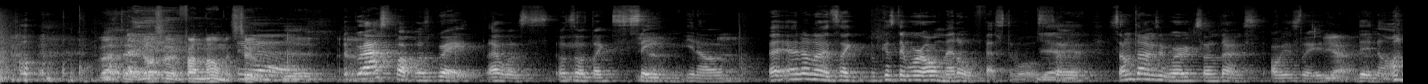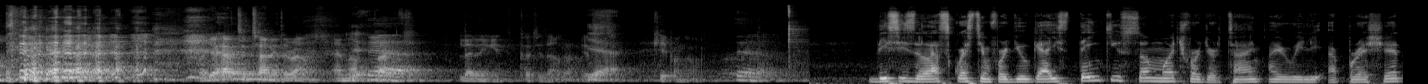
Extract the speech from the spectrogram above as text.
but uh, those were fun moments too. Yeah. The Graspop was great. That was also like the same, you know. I, I don't know. It's like because they were all metal festivals. Yeah. So sometimes it works. Sometimes obviously Yeah. they not. But you have to turn it around and not Yeah. like letting it put you down. Just Yeah. keep on going. yeah. This is the last question for you guys. Thank you so much for your time. I really appreciate.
